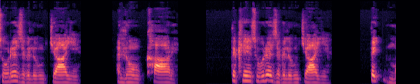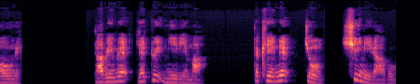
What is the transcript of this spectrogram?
ဆိုတဲ့စကလုံးကြားရင် အလွန်ခါတယ်တခင်ဆိုတဲ့စကလုံးကြားရင်တိတ်မုန်းတယ်ဒါပေမဲ့လက်တွေ့မြေပြင်မှာတခင်နဲ့ကြုံရှိနေတာကို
